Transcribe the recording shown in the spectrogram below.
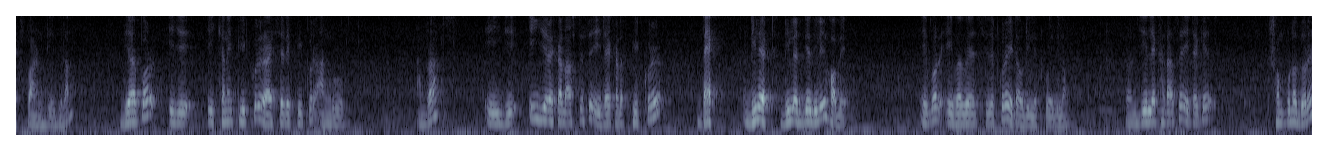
এক্সপান্ড দিয়ে দিলাম। দেওয়ার পর এই যে এইখানে ক্লিক করে রাইট সাইডে ক্লিক করে আনগ্রুপ আমরা এই যে এই যে রেখাটা আসতেছে, এই রেখাটা ক্লিক করে ব্যাক ডিলেট ডিলেট দিয়ে দিলেই হবে। এরপর এইভাবে সিলেক্ট করে এটাও ডিলেট করে দিলাম। কারণ যে লেখাটা আছে এটাকে সম্পূর্ণ ধরে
